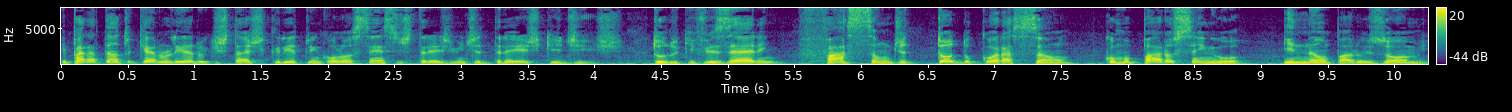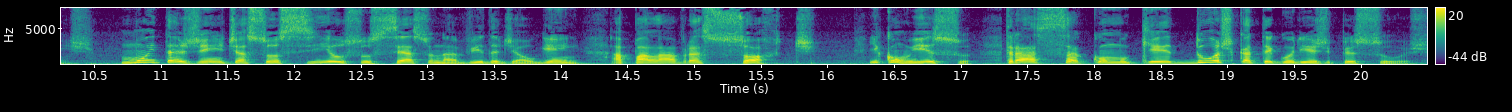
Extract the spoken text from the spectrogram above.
E para tanto quero ler o que está escrito em Colossenses 3:23, que diz: Tudo o que fizerem, façam de todo o coração, como para o Senhor e não para os homens. Muita gente associa o sucesso na vida de alguém à palavra sorte. E com isso, traça como que duas categorias de pessoas:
